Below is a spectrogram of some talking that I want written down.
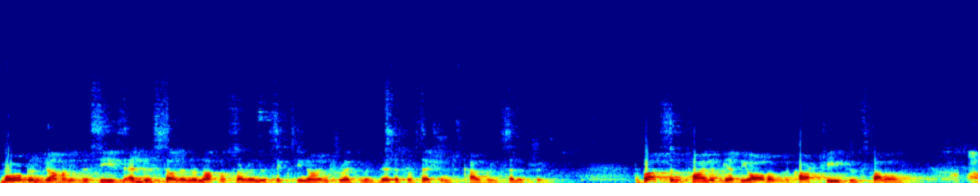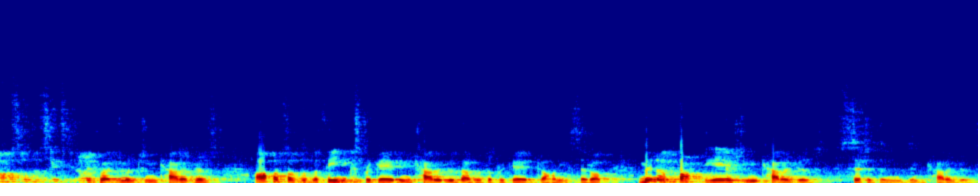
Morgan Doheny, deceased eldest son and an officer in the 69th Regiment, led the procession to Calvary Cemetery. The Boston pilot gave the order of the cortege as follows. Officers of the 69th Regiment in carriages, officers of the Phoenix Brigade in carriages, that was the brigade Doheny set up, men of 48 in carriages, citizens in carriages.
